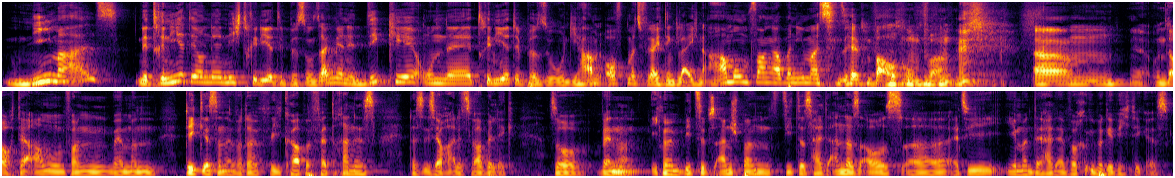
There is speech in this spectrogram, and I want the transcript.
niemals eine trainierte und eine nicht trainierte Person, sagen wir eine dicke und eine trainierte Person, die haben oftmals vielleicht den gleichen Armumfang, aber niemals denselben Bauchumfang. Ähm, ja, und auch der Armumfang, wenn man dick ist und einfach da viel Körperfett dran ist, das ist ja auch alles wabbelig. So, wenn ja. ich meinen Bizeps anspanne, sieht das halt anders aus, äh, als wie jemand, der halt einfach übergewichtig ist.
